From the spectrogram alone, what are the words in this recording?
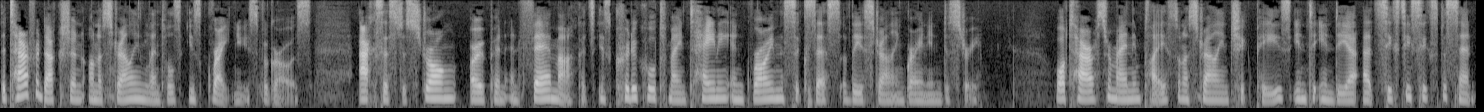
The tariff reduction on Australian lentils is great news for growers. Access to strong, open, and fair markets is critical to maintaining and growing the success of the Australian grain industry. While tariffs remain in place on Australian chickpeas into India at 66%,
